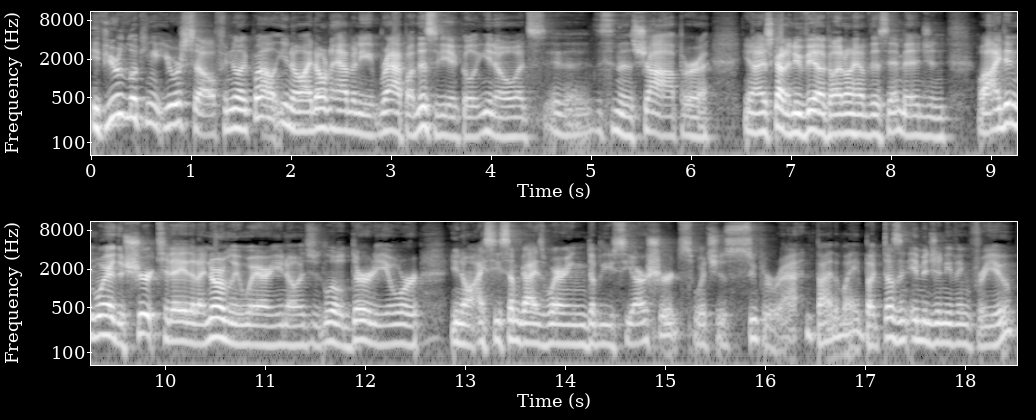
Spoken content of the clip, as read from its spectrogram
if you're looking at yourself and you're like, well, you know, I don't have any wrap on this vehicle, you know, it's it's in the shop, or uh, you know, I just got a new vehicle, I don't have this image, and well, I didn't wear the shirt today that I normally wear, you know, it's just a little dirty, or you know, I see some guys wearing WCR shirts, which is super rad, by the way, but doesn't image anything for you.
